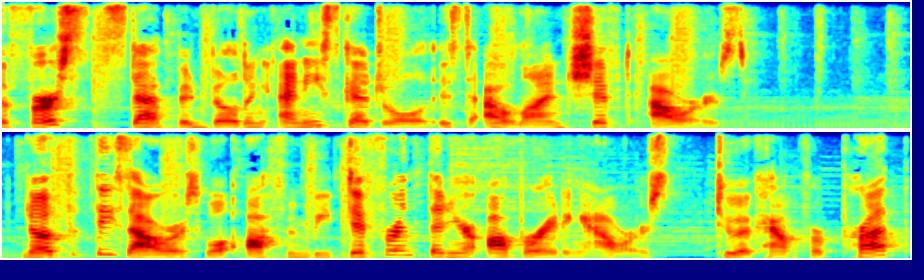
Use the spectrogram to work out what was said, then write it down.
The first step in building any schedule is to outline shift hours. Note that these hours will often be different than your operating hours to account for prep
